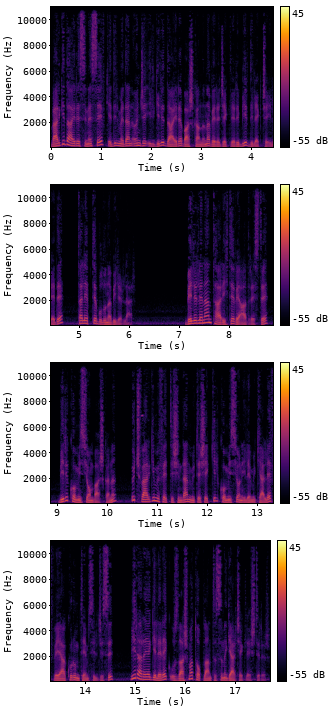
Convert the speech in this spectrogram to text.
vergi dairesine sevk edilmeden önce ilgili daire başkanlığına verecekleri bir dilekçe ile de talepte bulunabilirler. Belirlenen tarihte ve adreste, biri komisyon başkanı, 3 vergi müfettişinden müteşekkil komisyon ile mükellef veya kurum temsilcisi, bir araya gelerek uzlaşma toplantısını gerçekleştirir.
